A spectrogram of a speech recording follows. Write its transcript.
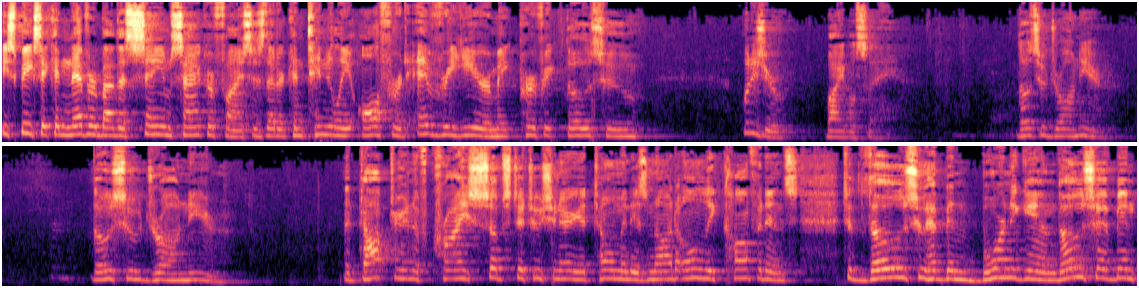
He speaks, it can never, by the same sacrifices that are continually offered every year, make perfect those who, what does your Bible say? Those who draw near. Those who draw near. The doctrine of Christ's substitutionary atonement is not only confidence to those who have been born again, those who have been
